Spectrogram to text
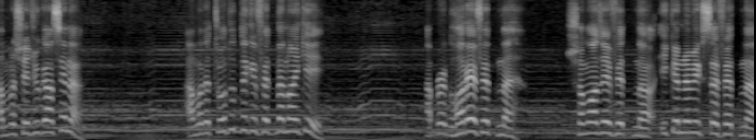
আমরা সে যুগে আছি না? আমাদের চতুর্দিকে ফেতনা নয় কি? আপনার ঘরে ফেতনা, সমাজে ফেতনা ইকোনমিক্সে ফেতনা,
